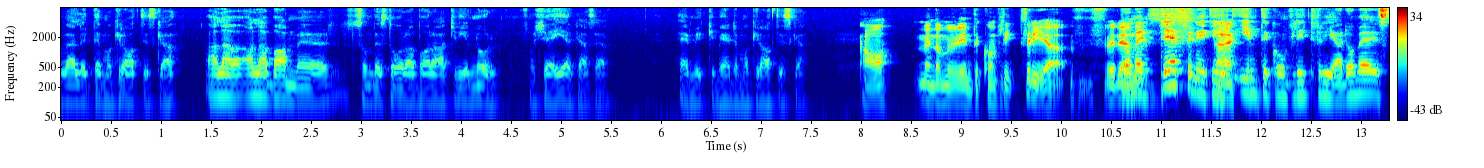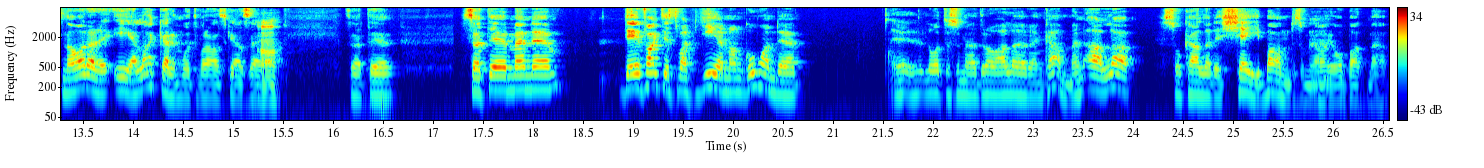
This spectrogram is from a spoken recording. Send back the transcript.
är väldigt demokratiska. Alla, alla band med, som består av bara kvinnor, som tjejer kan jag säga, är mycket mer demokratiska. Ja, men de är väl inte konfliktfria? För De den... är definitivt Nej. inte konfliktfria. De är snarare elakare mot varandra ska jag säga. Ja. Så att, eh, så att, eh, men eh, det har faktiskt varit genomgående. eh, Låter som jag drar alla över en kam. Men alla så kallade tjejband som jag har jobbat med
